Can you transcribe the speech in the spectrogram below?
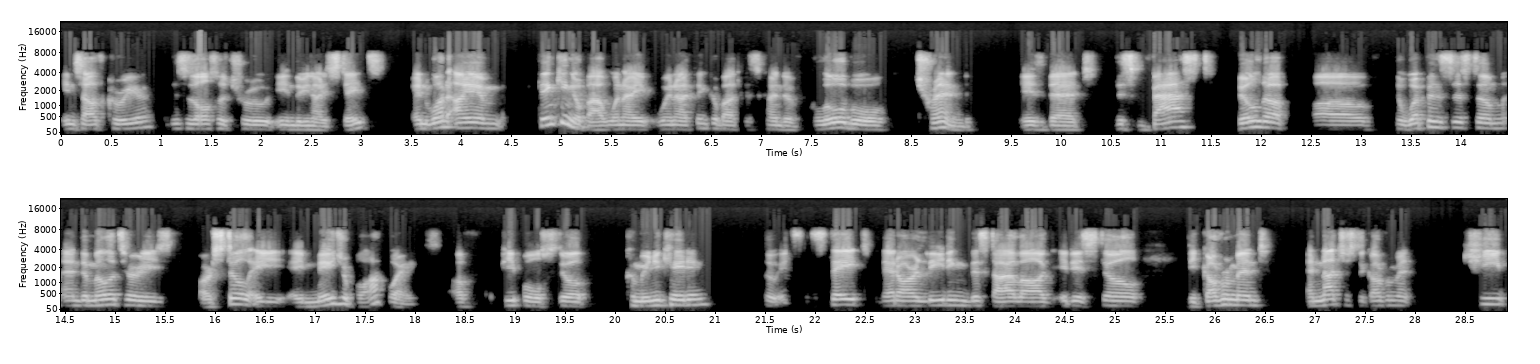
in South Korea. This is also true in the United States. And what I am thinking about when I when I think about this kind of global trend is that this vast buildup of the weapon system and the militaries are still a, a major blockways of people still communicating. So it's the state that are leading this dialogue. It is still the government, and not just the government, key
